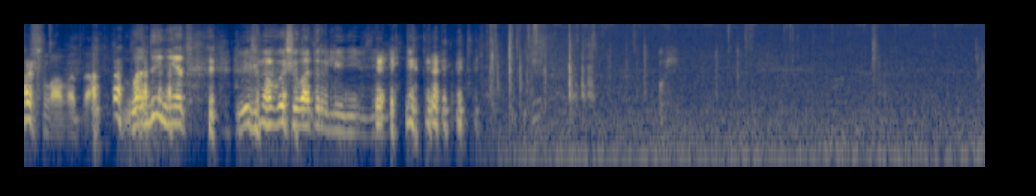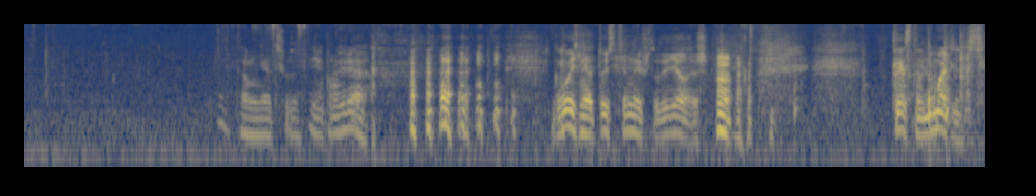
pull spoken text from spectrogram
Пошла вода. Воды нет. Видимо, выше ватерлинии взяли. Там не отсюда. Я проверяю. Гвоздь не от той стены, что ты делаешь? Тест на внимательность.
